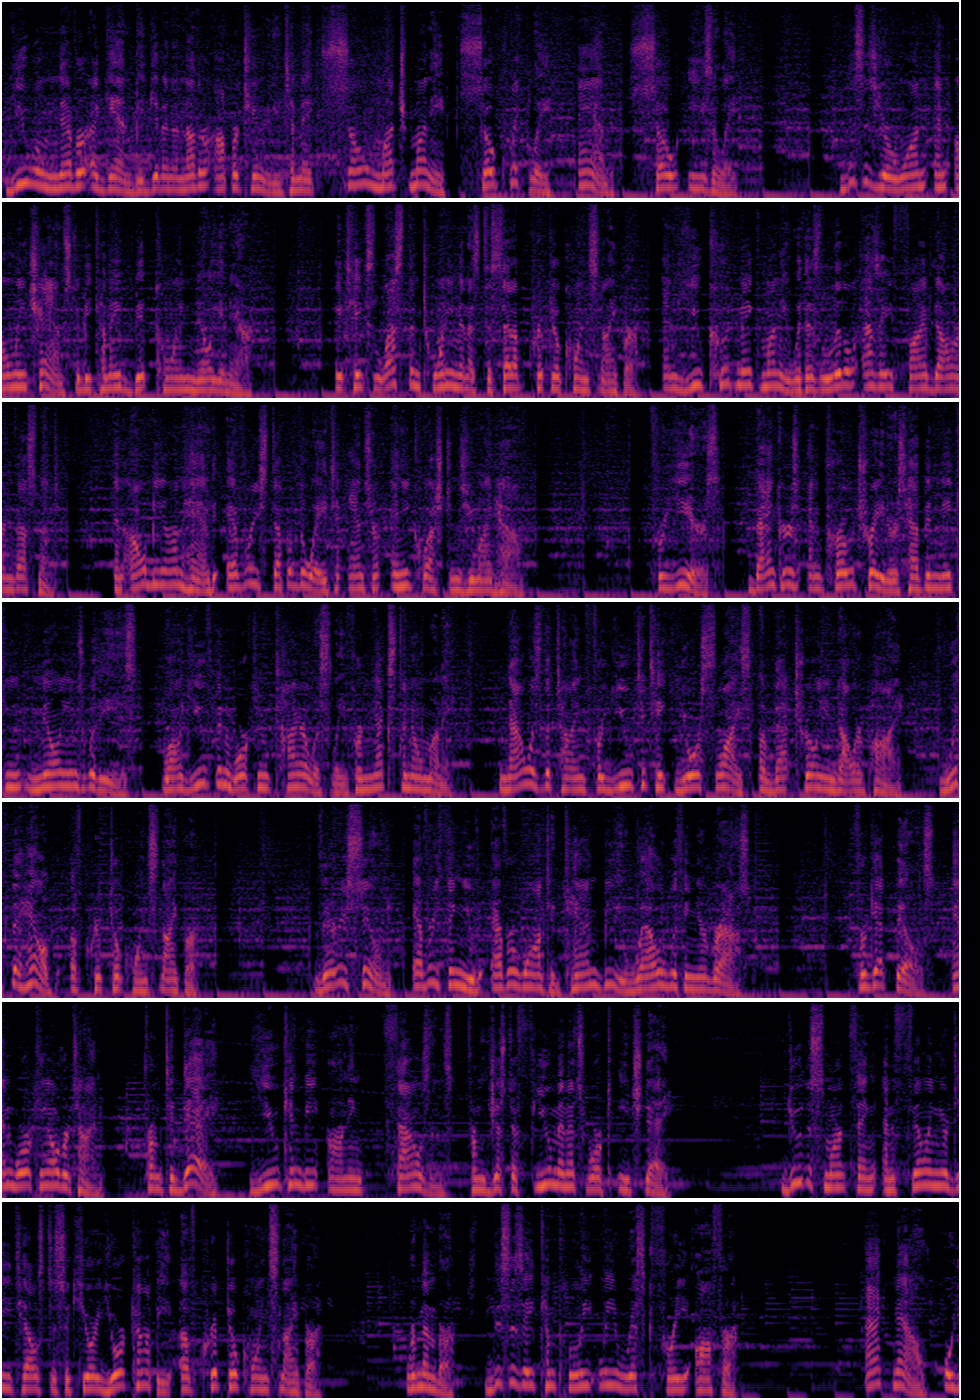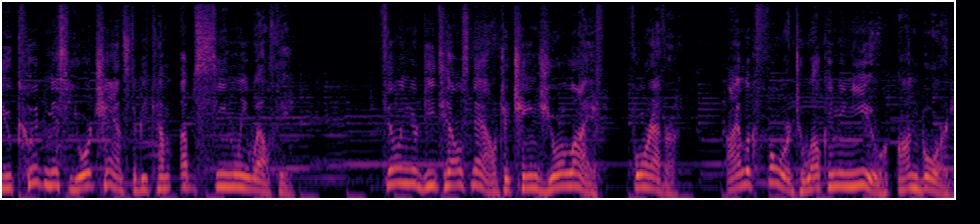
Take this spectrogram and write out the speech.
You will never again be given another opportunity to make so much money so quickly and so easily. This is your one and only chance to become a Bitcoin millionaire. It takes less than 20 minutes to set up CryptoCoin Sniper, and you could make money with as little as a $5 investment and I'll be on hand every step of the way to answer any questions you might have. For years, bankers and pro traders have been making millions with ease, while you've been working tirelessly for next to no money. Now is the time for you to take your slice of that trillion dollar pie with the help of CryptoCoin Sniper. Very soon, everything you've ever wanted can be well within your grasp. Forget bills and working overtime. From today, you can be earning thousands from just a few minutes work each day. Do the smart thing and fill in your details to secure your copy of Crypto CryptoCoin Sniper. Remember, this is a completely risk-free offer. Act now, or you could miss your chance to become obscenely wealthy. Fill in your details now to change your life forever. I look forward to welcoming you on board.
